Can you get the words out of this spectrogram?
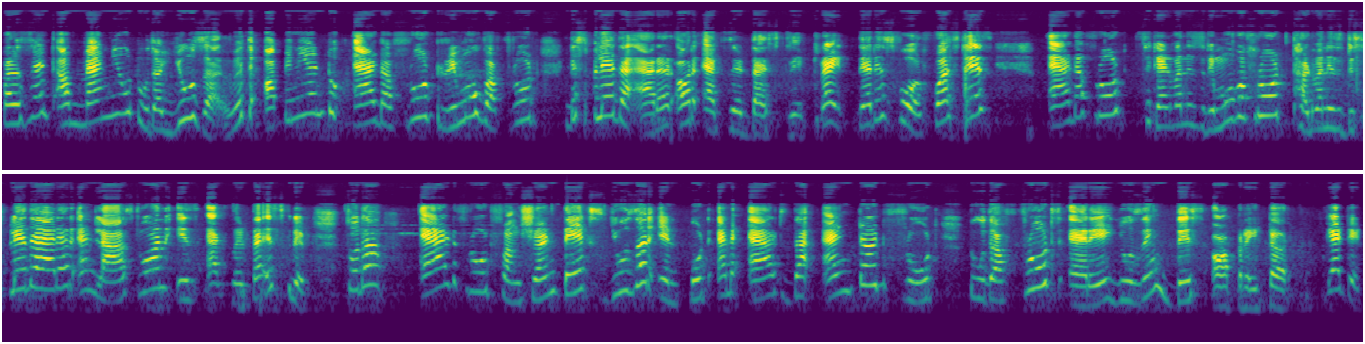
present a menu to the user with opinion to add a fruit remove a fruit display the error or exit the script right? There is four. First is add a fruit. Second one is remove a fruit. Third one is display the error. And last one is exit the script. So the add fruit function takes user input and adds the entered fruit to the fruits array using this operator. Get it?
